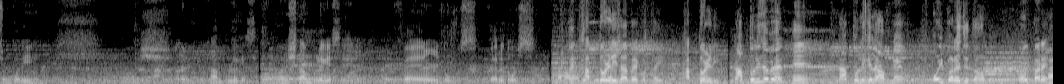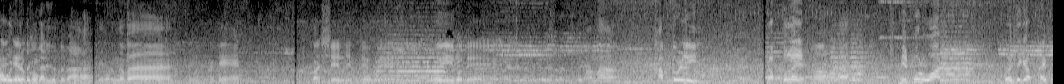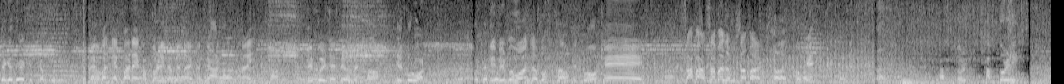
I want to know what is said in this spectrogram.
সুন্দরী নাম ভুলে গেছে নাম ভুলে গেছে ফেরদোস ফেরদোস খাপতল্লি যাবে কোথায়? খাপতল্লি গাবতলি যাবেন? হ্যাঁ। গাবতলি গেলে আপনি ওই পারে যেতে হবে। ওই পারে হ্যাঁ, থেকে এরকম। গাড়ি যেতে হবে। হ্যাঁ হ্যাঁ। ধন্যবাদ। তাকে পাশে যেতে হবে। ওই মামা খাপতল্লি গাবতলি? হ্যাঁ। হ্যাঁ। মিরপুর ওয়ান। ওই থেকে ফাইভ টাকা দিয়ে গাবতলি। একবার একবারে খাপতল্লি যাবে না এখান থেকে? না, না। নাই? হ্যাঁ মিরপুর যেতে হবে? হ্যাঁ মিরপুর ওয়ান। এই মিরপুর মহান যাবো হ্যাঁ মিরপুর ওকে হ্যাঁ। সাবার সাবার যাবো সাবার হ্যাঁ ওকে খাপতল খাপতল্লি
